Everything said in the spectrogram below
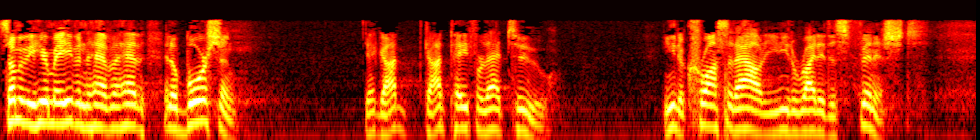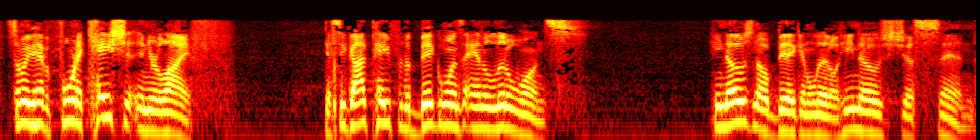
Some of you here may even have had an abortion. Yeah, God, God paid for that too. You need to cross it out and you need to write it as finished. Some of you have a fornication in your life. You see, God paid for the big ones and the little ones. He knows no big and little. He knows just sin.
